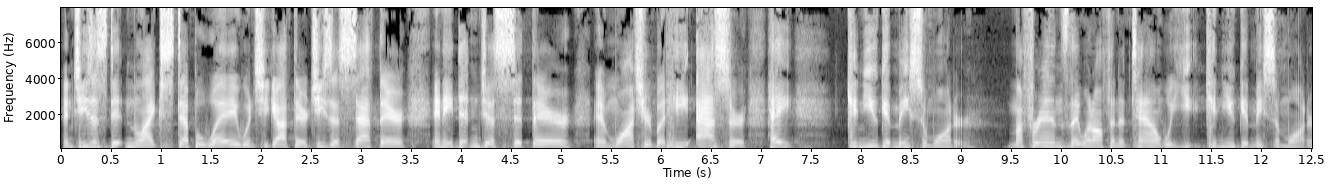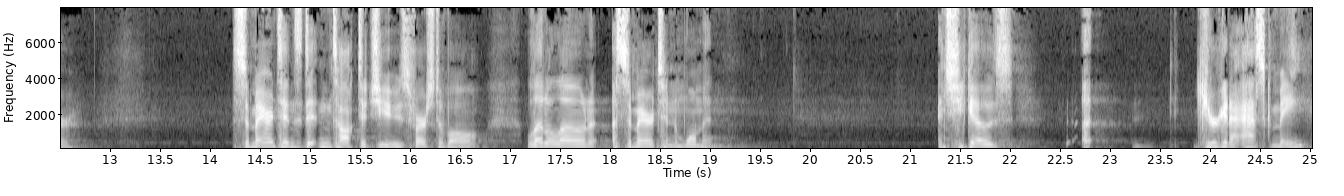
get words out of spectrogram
And Jesus didn't like step away when she got there. Jesus sat there and he didn't just sit there and watch her, but he asked her, Hey, can you get me some water? My friends, they went off into town. Will you, can you give me some water? Samaritans didn't talk to Jews, first of all, let alone a Samaritan woman. And she goes, uh, You're going to ask me?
